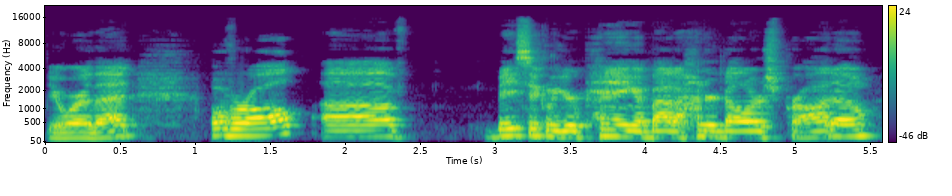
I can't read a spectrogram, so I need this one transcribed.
be aware of that. Overall, uh, basically, you're paying about $100 per auto,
